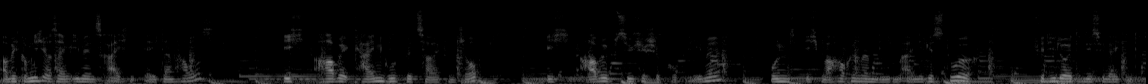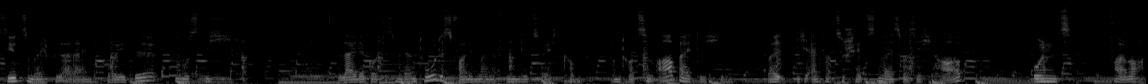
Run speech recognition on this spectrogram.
Aber ich komme nicht aus einem immens reichen Elternhaus. Ich habe keinen gut bezahlten Job. Ich habe psychische Probleme und ich mache auch in meinem Leben einiges durch. Für die Leute, die es vielleicht interessiert, zum Beispiel allein heute, musste ich leider Gottes mit einem Todesfall in meiner Familie zurechtkommen. Und trotzdem arbeite ich hier, weil ich einfach zu schätzen weiß, was ich habe und vor allem auch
